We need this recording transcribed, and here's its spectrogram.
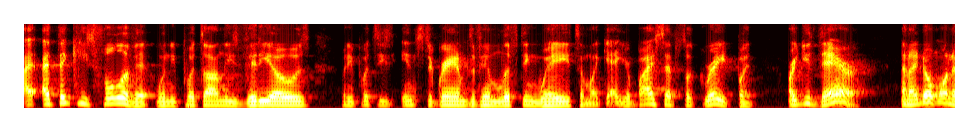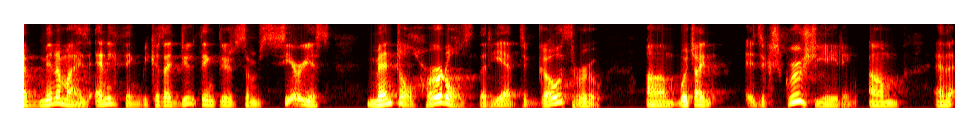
I, I, think he's full of it when he puts on these videos, when he puts these Instagrams of him lifting weights. I'm like, yeah, your biceps look great, but are you there? And I don't want to minimize anything because I do think there's some serious mental hurdles that he had to go through, um, which I is excruciating. Um, and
